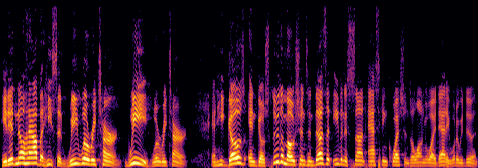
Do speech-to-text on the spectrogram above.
He didn't know how, but he said, We will return. We will return. And he goes and goes through the motions and does it, even his son asking questions along the way. Daddy, what are we doing?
